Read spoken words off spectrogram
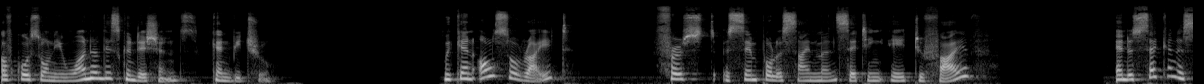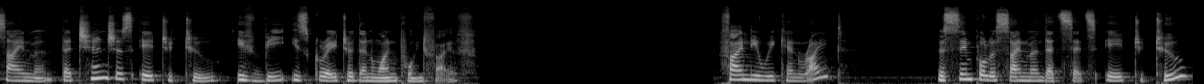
Of course, only one of these conditions can be true. We can also write first a simple assignment setting A to 5, and a second assignment that changes A to 2 if B is greater than 1.5. Finally, we can write a simple assignment that sets A to 2,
